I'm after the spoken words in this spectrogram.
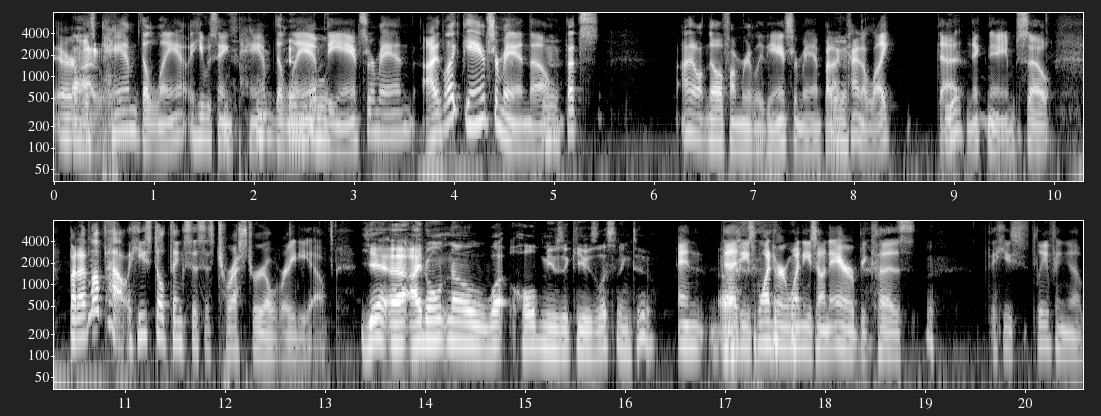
or I was don't know. Pam the Lamb? He was saying Pam the Pam Lamb. the Answer Man. I like the Answer Man though. Yeah. That's. I don't know if I'm really the Answer Man, but I kind of like that Yeah. nickname. So, but I love how he still thinks this is terrestrial radio, Yeah, uh, I don't know what hold music he was listening to. and Uh. that he's wondering when he's on air because he's leaving a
